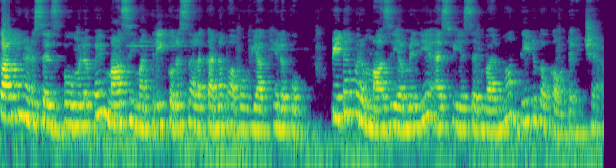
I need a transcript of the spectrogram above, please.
కాకినాడ సెస్ భూములపై మాజీ మంత్రి కురసాల కన్నబాబు వ్యాఖ్యలకు పీఠాపురం మాజీ ఎమ్మెల్యే ఎస్వీఎస్ఎన్ వర్మ ధీటుగా కౌంటర్ ఇచ్చారు.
